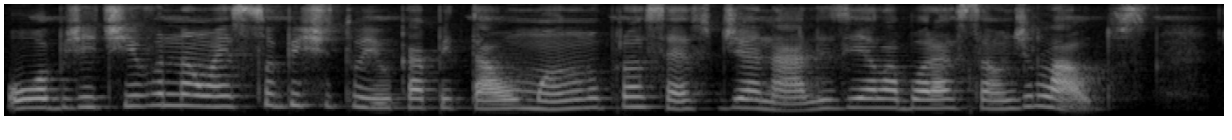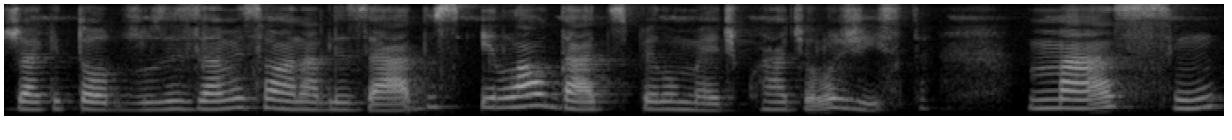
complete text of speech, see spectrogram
O objetivo não é substituir o capital humano no processo de análise e elaboração de laudos, já que todos os exames são analisados e laudados pelo médico radiologista, mas sim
